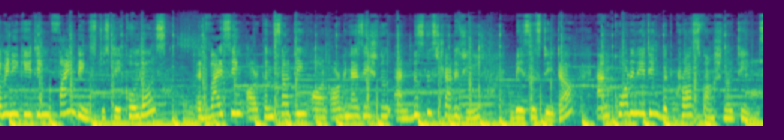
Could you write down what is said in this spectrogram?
communicating findings to stakeholders, advising or consulting on organizational and business strategy basis data, and coordinating with cross functional teams.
